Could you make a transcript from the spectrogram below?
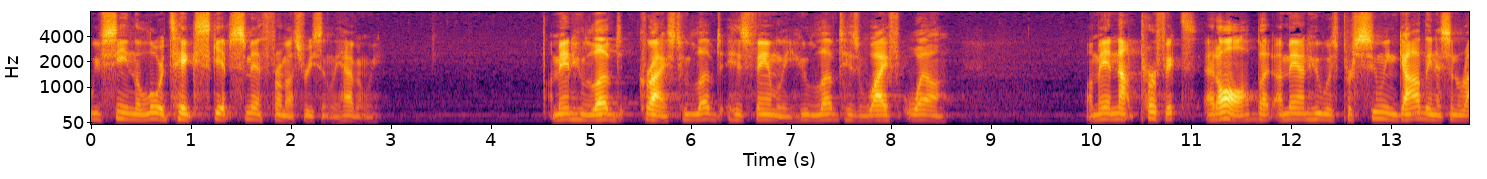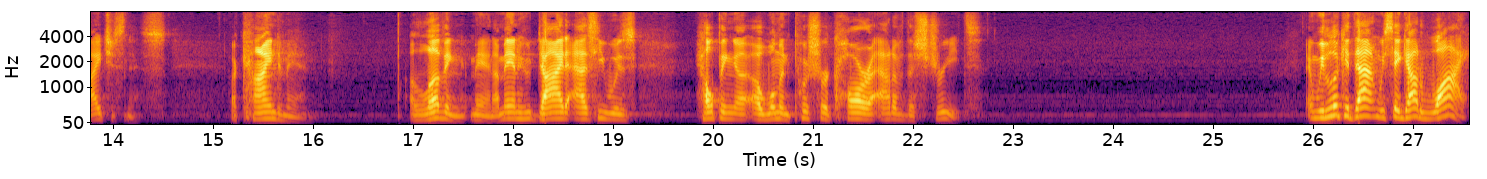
we've seen the Lord take Skip Smith from us recently, haven't we? A man who loved Christ, who loved his family, who loved his wife well. A man not perfect at all, but a man who was pursuing godliness and righteousness. A kind man a loving man, a man who died as he was helping a, a woman push her car out of the street. And we look at that and we say, God, why?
